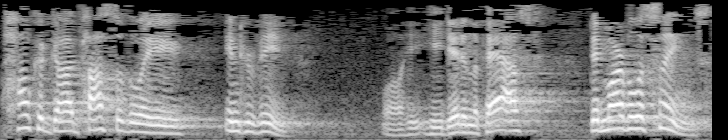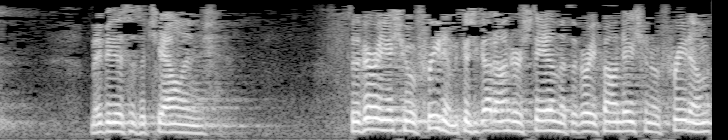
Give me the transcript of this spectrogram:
How could God possibly intervene? Well, he, he did in the past did marvelous things. Maybe this is a challenge to the very issue of freedom, because you've got to understand that the very foundation of freedom,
